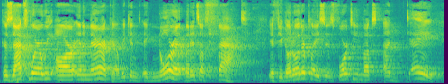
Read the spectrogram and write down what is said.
Because that's where we are in America. We can ignore it, but it's a fact. If you go to other places, 14 bucks a day.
